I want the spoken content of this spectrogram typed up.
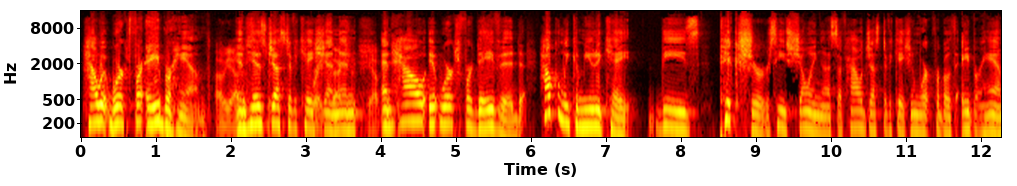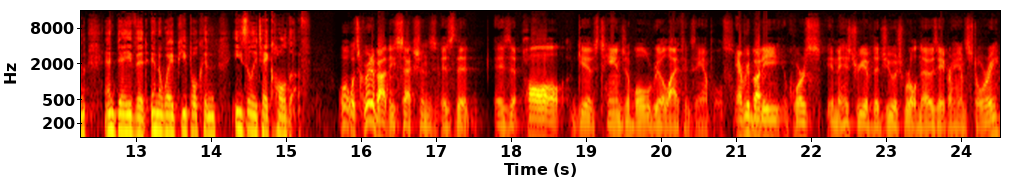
How it worked for Abraham oh, yeah, in his justification and, yep. and how it worked for David. How can we communicate these pictures he's showing us of how justification worked for both Abraham and David in a way people can easily take hold of? Well, what's great about these sections is that is that Paul gives tangible, real life examples. Everybody, of course, in the history of the Jewish world knows Abraham's story.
